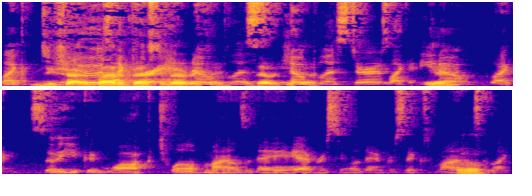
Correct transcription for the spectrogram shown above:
Like Do you try to buy the best of everything? No, Is blis- that what you no blisters, like you Yeah. know, like so you could walk twelve miles a day every single day for six months Uh-huh. and like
